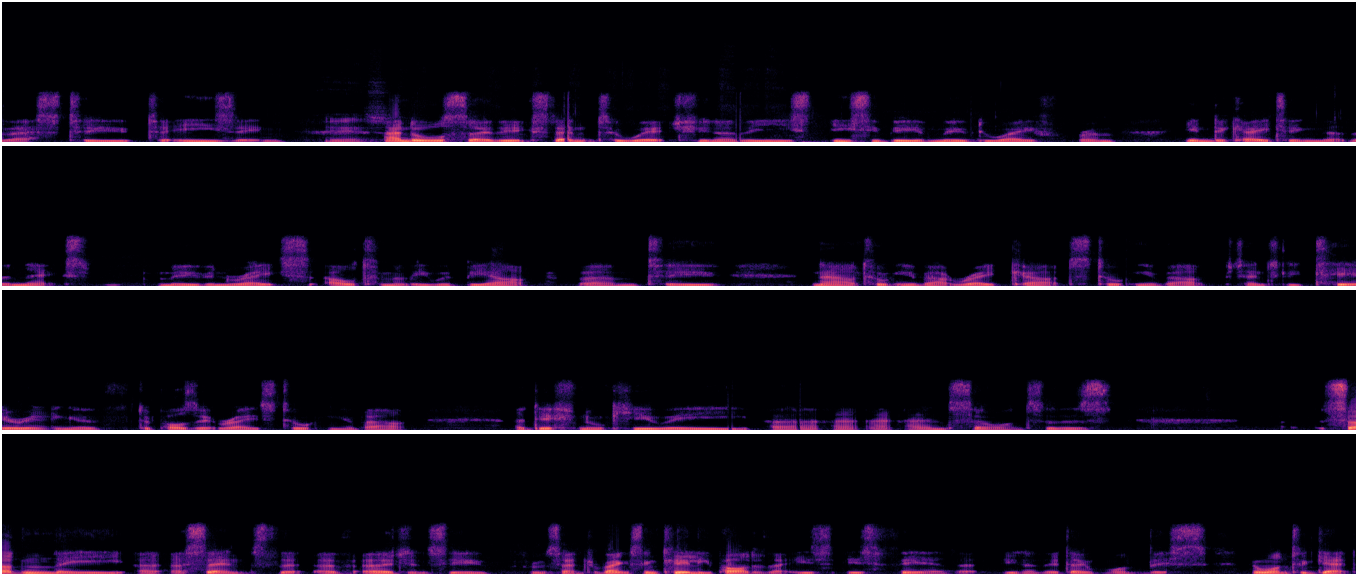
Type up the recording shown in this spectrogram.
US to to easing, yes. and also the extent to which you know the ECB have moved away from indicating that the next move in rates ultimately would be up um, to now talking about rate cuts, talking about potentially tiering of deposit rates, talking about additional QE, uh, and so on. So there's suddenly a, sense that of urgency from central banks, and clearly part of that is is fear that you know they don't want this. They want to get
